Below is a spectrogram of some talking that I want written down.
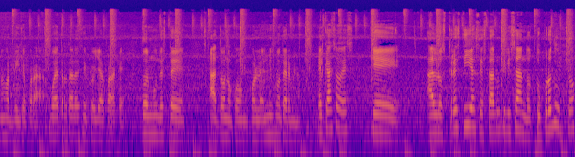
mejor dicho, para, voy a tratar de decir collar para que todo el mundo esté a tono con, el mismo término. El caso es que a los tres días de estar utilizando tu producto,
